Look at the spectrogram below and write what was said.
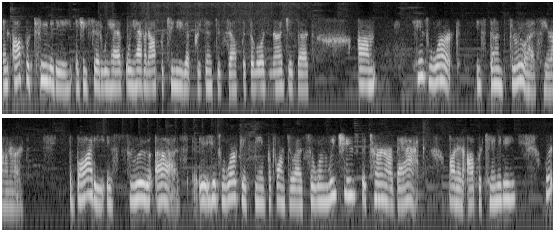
an opportunity, as you said, we have we have an opportunity that presents itself that the Lord nudges us. Um, his work is done through us here on earth. The body is through us. His work is being performed through us. So when we choose to turn our back on an opportunity, we're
